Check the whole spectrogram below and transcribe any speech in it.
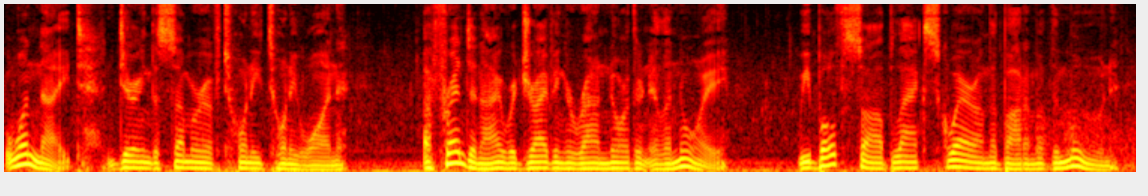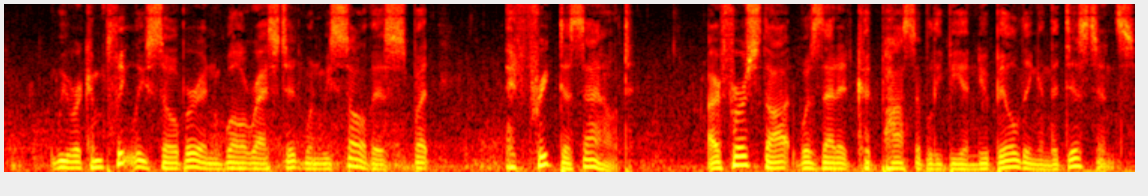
One night, during the summer of 2021, a friend and I were driving around northern Illinois. We both saw a black square on the bottom of the moon. We were completely sober and well rested when we saw this, but it freaked us out. Our first thought was that it could possibly be a new building in the distance,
